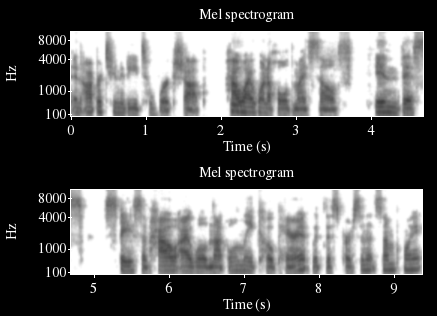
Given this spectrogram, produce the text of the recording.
an opportunity to workshop how mm. I want to hold myself in this space of how I will not only co parent with this person at some point,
